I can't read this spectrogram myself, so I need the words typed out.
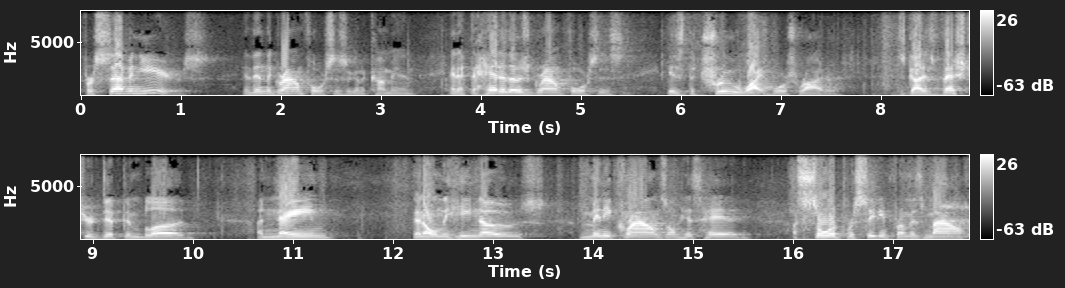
for seven years, and then the ground forces are going to come in. And at the head of those ground forces is the true white horse rider. He's got his vesture dipped in blood, a name that only he knows, many crowns on his head, a sword proceeding from his mouth.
